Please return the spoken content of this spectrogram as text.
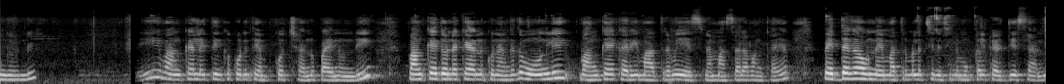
ఇంకోండి ఈ వంకాయలు అయితే ఇంకా కొన్ని తెంపుకొచ్చాను పైనుండి. వంకాయ దొండకాయ అనుకున్నాను కదా ఓన్లీ వంకాయ కర్రీ మాత్రమే వేసిన మసాలా వంకాయ. పెద్దగా ఉన్నాయి మాత్రం అలా చిన్న చిన్న ముక్కలు కట్ చేశాను.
